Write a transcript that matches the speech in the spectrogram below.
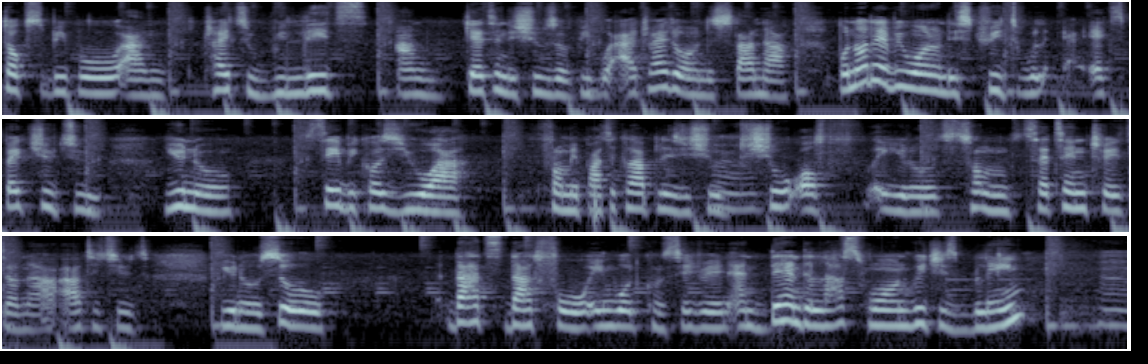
talks to people and try to relate and get in the shoes of people. I try to understand her, but not everyone on the street will expect you to, you know, say because you are from a particular place you should mm. show off, you know, some certain traits and attitudes, you know. So that's that for inward considering. And then the last one, which is blame. Mm-hmm.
